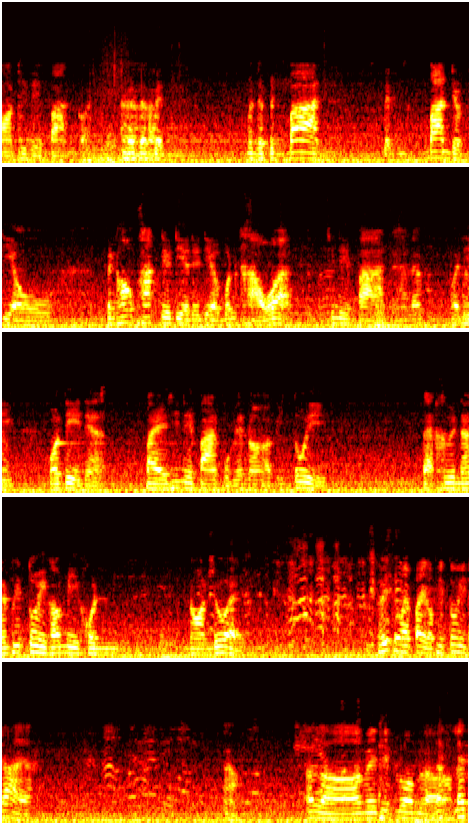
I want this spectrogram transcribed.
นอนที่เนปาลก่อน ก็จะเป็นมันจะเป็นบ้าน เป็นบ้านเดี่ยวๆ เป็นห้องพักเดี่ยวๆเดี่ยวๆบนเขาอะที่เนปาลนะแล้วพอดีปกติเนี่ย ไปที่เนปาลผมจะนอนกับพี่ตุ้ย แต่คืนนั้นพี่ตุ้ยเขามีคนนอนด้วย เฮ้ยทำไมไปกับพี่ตุ้ยได้อะอ้าวอ๋อเหรอไม่ทริปรวมเหรอแล้วแล้ว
